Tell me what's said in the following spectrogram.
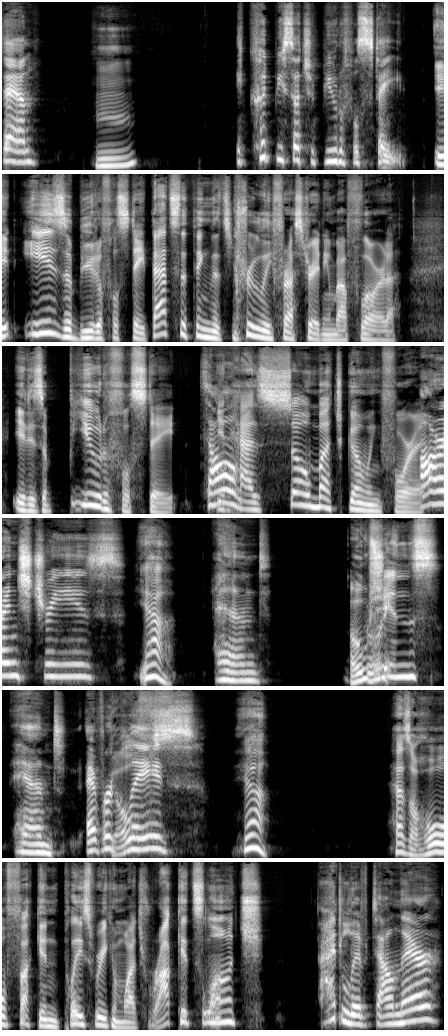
Dan, Hmm. it could be such a beautiful state. It is a beautiful state. That's the thing that's truly frustrating about Florida. It is a beautiful state. It has so much going for it. orange trees Yeah. and Oceans. and Everglades. Yeah. Has a whole fucking place where you can watch rockets launch. I'd live down there,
